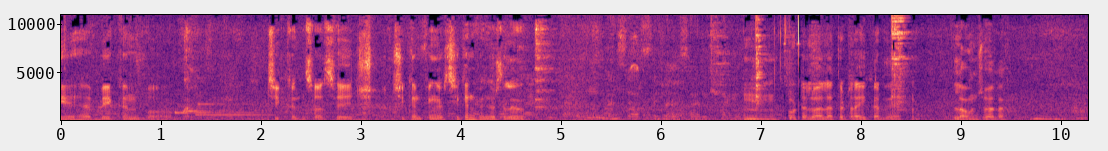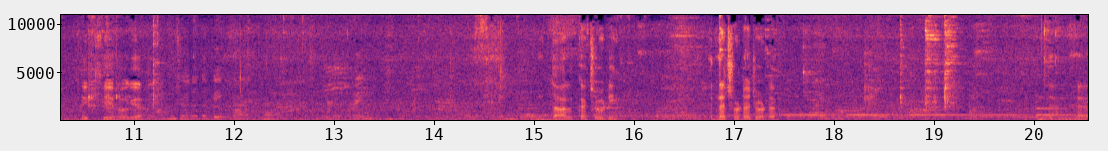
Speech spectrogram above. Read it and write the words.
ये है bacon pork chicken sausage chicken finger chicken finger से ले। लो हम्म होटल वाला तो ट्राई कर दे लाउंज वाला। देखिए हो गया। तो दाल कचौड़ी। इतना छोटा छोटा देन है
